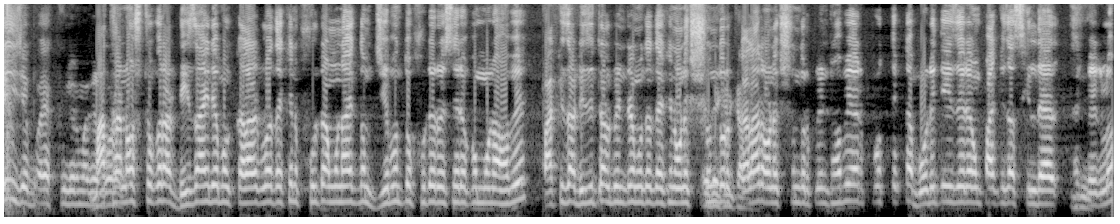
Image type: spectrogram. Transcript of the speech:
এই যে এক ফুলের মাঝে মাথা নষ্ট করা ডিজাইন এবং কালারগুলো দেখেন ফুলটা মনে হয় একদম জীবন্ত ফুটে রয়েছে এরকম মনে হবে। পাকিজা ডিজিটাল প্রিন্টের মধ্যে দেখেন অনেক সুন্দর কালার অনেক সুন্দর প্রিন্ট হবে আর প্রত্যেকটা বডিতেই যেরকম পাকিজা সিল দেওয়া থাকবে এগুলো।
